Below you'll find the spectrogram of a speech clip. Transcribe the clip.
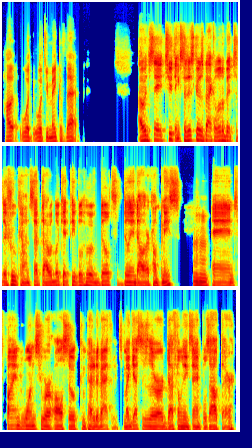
How what what do you make of that? I would say two things. So this goes back a little bit to the who concept. I would look at people who have built billion dollar companies mm-hmm. and find ones who are also competitive athletes. My guess is there are definitely examples out there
